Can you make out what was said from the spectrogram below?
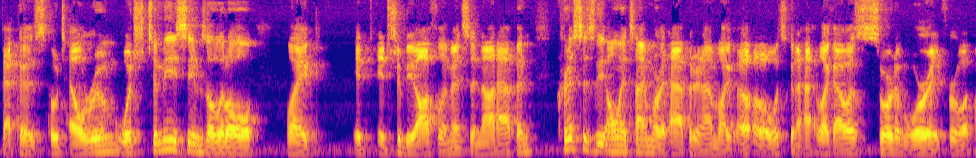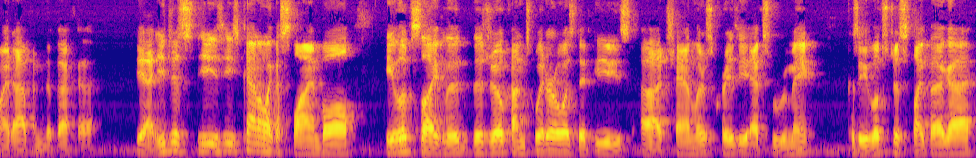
Becca's hotel room, which to me seems a little like it, it should be off limits and not happen. Chris is the only time where it happened, and I'm like, uh oh, what's going to happen? Like, I was sort of worried for what might happen to Becca. Yeah, he just, he's, he's kind of like a slime ball. He looks like the, the joke on Twitter was that he's uh, Chandler's crazy ex roommate because he looks just like that guy.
